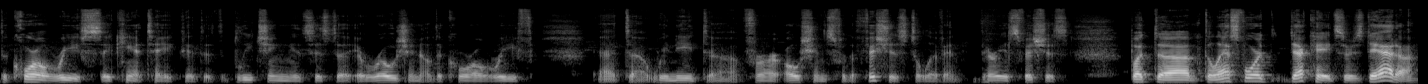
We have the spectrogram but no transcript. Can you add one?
the coral reefs they can't take. The, the bleaching is just the erosion of the coral reef that uh, we need uh, for our oceans for the fishes to live in, various fishes. But uh, the last four decades, there's data,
